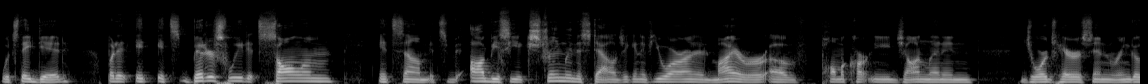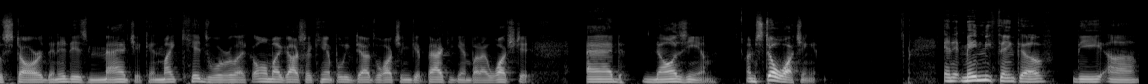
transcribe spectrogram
which they did. But it, it it's bittersweet, it's solemn, it's um it's obviously extremely nostalgic, and if you are an admirer of Paul McCartney, John Lennon. George Harrison, Ringo Starr, then it is magic. And my kids were like, oh my gosh, I can't believe dad's watching Get Back again. But I watched it ad nauseum. I'm still watching it, and it made me think of the uh,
